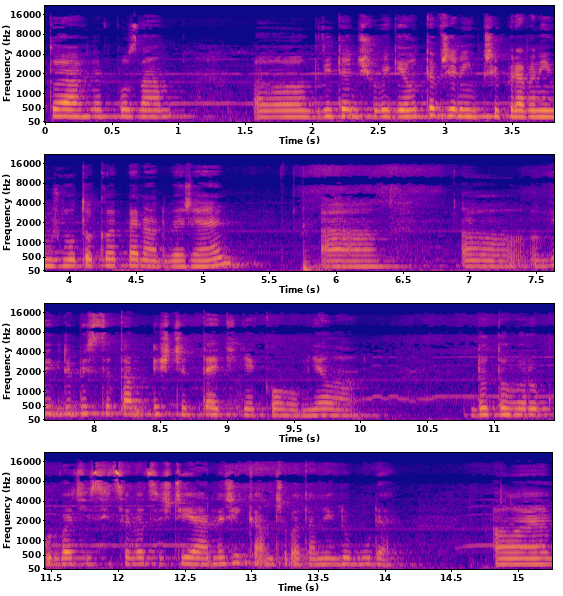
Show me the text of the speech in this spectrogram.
to já hned poznám, eh, kdy ten člověk je otevřený, připravený, už mu to klepe na dveře a uh, vy kdybyste tam ještě teď někoho měla do toho roku 2024, já neříkám, třeba tam někdo bude, ale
